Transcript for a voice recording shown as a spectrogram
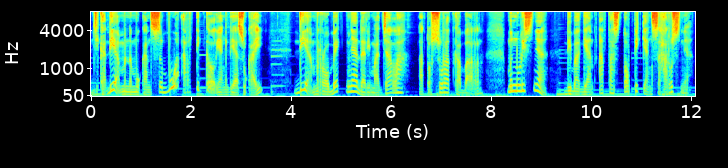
Jika dia menemukan sebuah artikel yang dia sukai, dia merobeknya dari majalah atau surat kabar, menulisnya di bagian atas topik yang seharusnya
